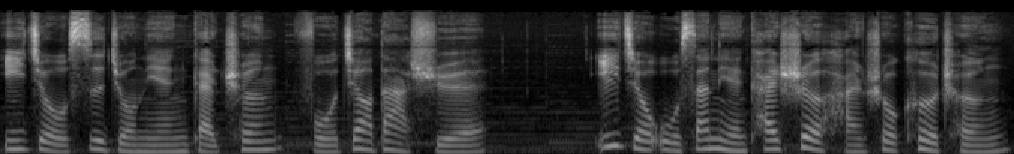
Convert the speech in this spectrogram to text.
一九四九年改称佛教大学。一九五三年开设函授课程，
